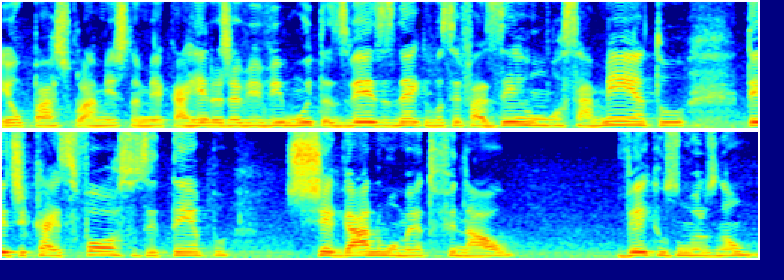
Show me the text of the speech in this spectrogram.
eu, particularmente na minha carreira, já vivi muitas vezes, né? Que você fazer um orçamento, dedicar esforços e tempo, chegar no momento final, ver que os números não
